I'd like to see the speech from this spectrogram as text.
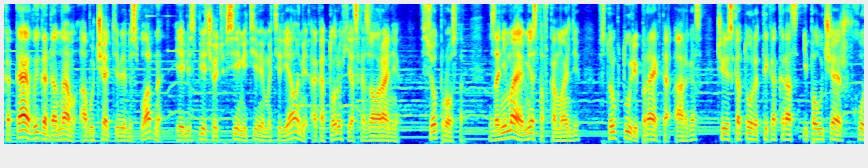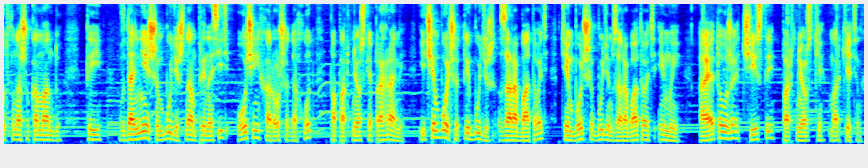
Какая выгода нам обучать тебя бесплатно и обеспечивать всеми теми материалами, о которых я сказал ранее? Все просто. Занимая место в команде, в структуре проекта Argos, через который ты как раз и получаешь вход в нашу команду, ты в дальнейшем будешь нам приносить очень хороший доход по партнерской программе. И чем больше ты будешь зарабатывать, тем больше будем зарабатывать и мы. А это уже чистый партнерский маркетинг.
